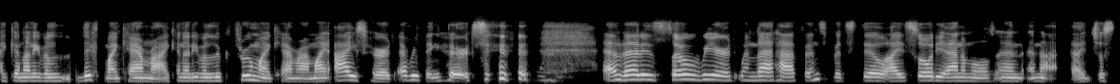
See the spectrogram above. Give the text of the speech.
I cannot even lift my camera. I cannot even look through my camera. My eyes hurt. Everything hurts. yeah. And that is so weird when that happens. But still, I saw the animals and, and I, I just,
